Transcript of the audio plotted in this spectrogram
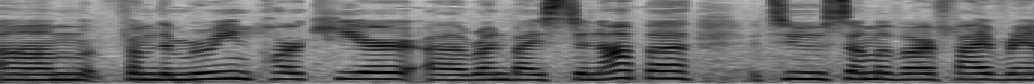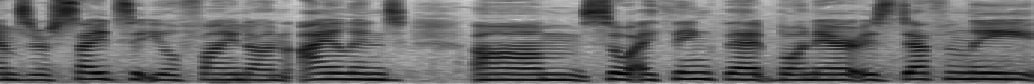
um, from the marine park here, uh, run by STINAPA, to some of our five Ramsar sites that you'll find on island. Um, so I think that Bonaire is definitely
